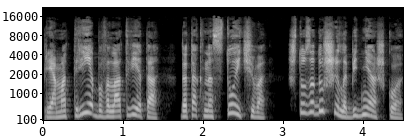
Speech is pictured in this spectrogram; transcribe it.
Прямо требовала ответа, да так настойчиво, что задушила бедняжку.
